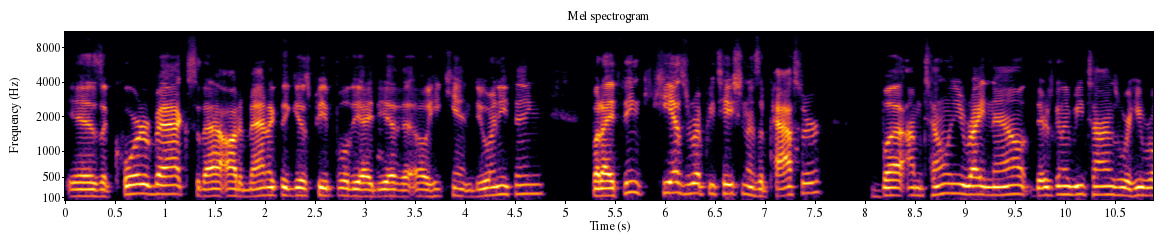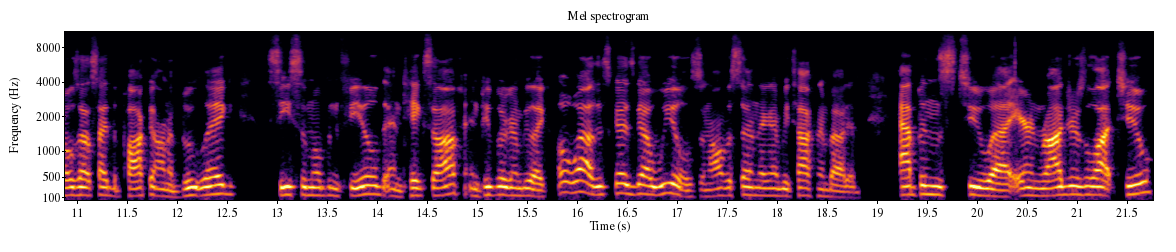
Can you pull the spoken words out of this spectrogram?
is a quarterback, so that automatically gives people the idea that, oh, he can't do anything. But I think he has a reputation as a passer. But I'm telling you right now, there's going to be times where he rolls outside the pocket on a bootleg, sees some open field, and takes off. And people are going to be like, oh, wow, this guy's got wheels. And all of a sudden, they're going to be talking about him. Happens to uh, Aaron Rodgers a lot, too.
